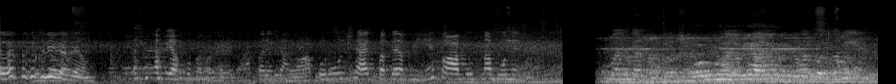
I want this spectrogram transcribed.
गलत तो कुछ नहीं कर रहे हम अभी आपको पता चलेगा आप परेशान हो आपको रूल शायद पता अब नहीं है तो आप उतना बोले नहीं बंद कर दो और कोई तो नहीं है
